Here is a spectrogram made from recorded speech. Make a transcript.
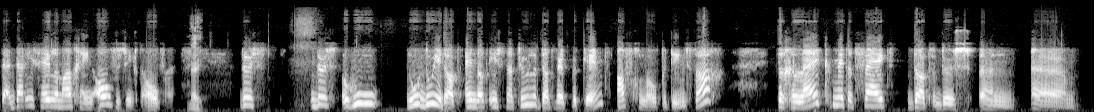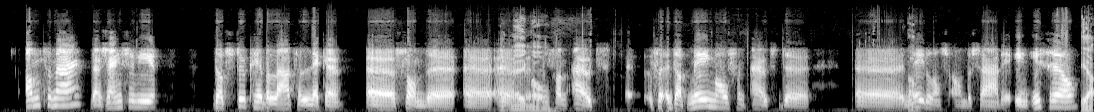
da- daar is helemaal geen overzicht over. Nee. Dus, dus hoe, hoe doe je dat? En dat is natuurlijk, dat werd bekend afgelopen dinsdag. Tegelijk met het feit dat dus een ehm, ambtenaar, daar zijn ze weer, dat stuk hebben laten lekken eh, van de, eh, eh, memo. vanuit, dat memo vanuit de eh, Nederlandse ambassade in Israël Ja.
